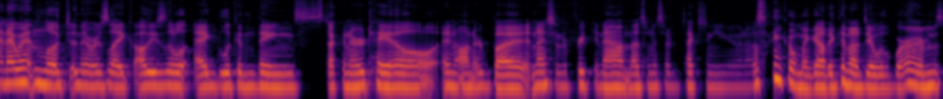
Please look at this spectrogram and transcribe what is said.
and I went and looked and there was like all these little egg looking things stuck in her tail and on her butt. And I started freaking out. And that's when I started texting you. And I was like, oh my God, I cannot deal with worms.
